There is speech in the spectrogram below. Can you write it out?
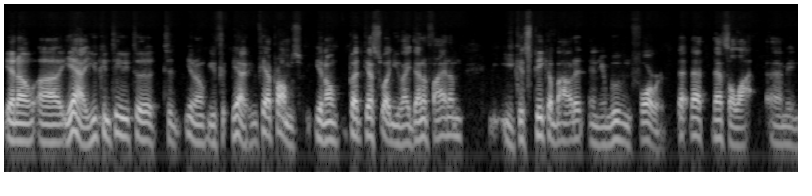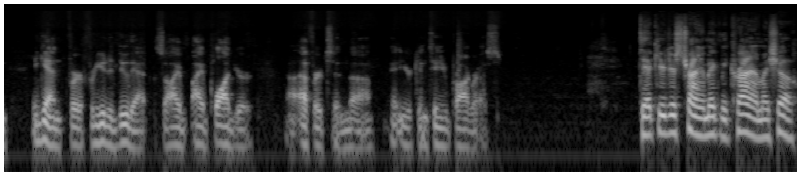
you know, uh, yeah, you continue to to you know, you yeah, you've had problems, you know, but guess what? You've identified them. You could speak about it, and you're moving forward. That that that's a lot. I mean, again, for for you to do that, so I I applaud your uh, efforts and, uh, and your continued progress. Dick, you're just trying to make me cry on my show.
